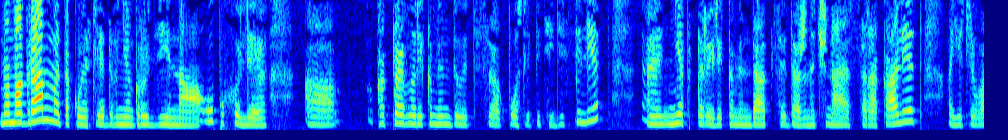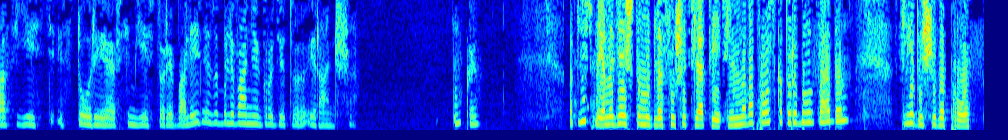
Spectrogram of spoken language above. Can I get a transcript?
Маммограмма, такое исследование груди на опухоли, а, как правило, рекомендуется после 50 лет. Э, Некоторые рекомендации даже начиная с 40 лет, а если у вас есть история в семье, история болезни, заболевания груди, то и раньше. Окей. Отлично. Я надеюсь, что мы для слушателей ответили на вопрос, который был задан. Следующий вопрос.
